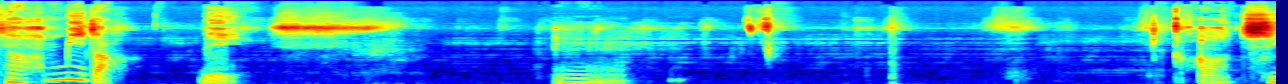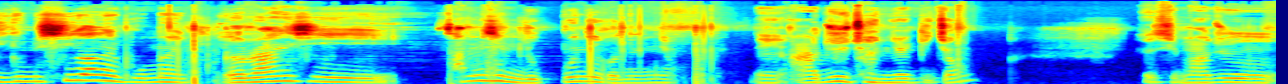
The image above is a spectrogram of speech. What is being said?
그냥 합니다. 네. 음. 아 지금 시간을 보면 11시 36분이거든요. 네 아주 저녁이죠. 그래서 지금 아주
